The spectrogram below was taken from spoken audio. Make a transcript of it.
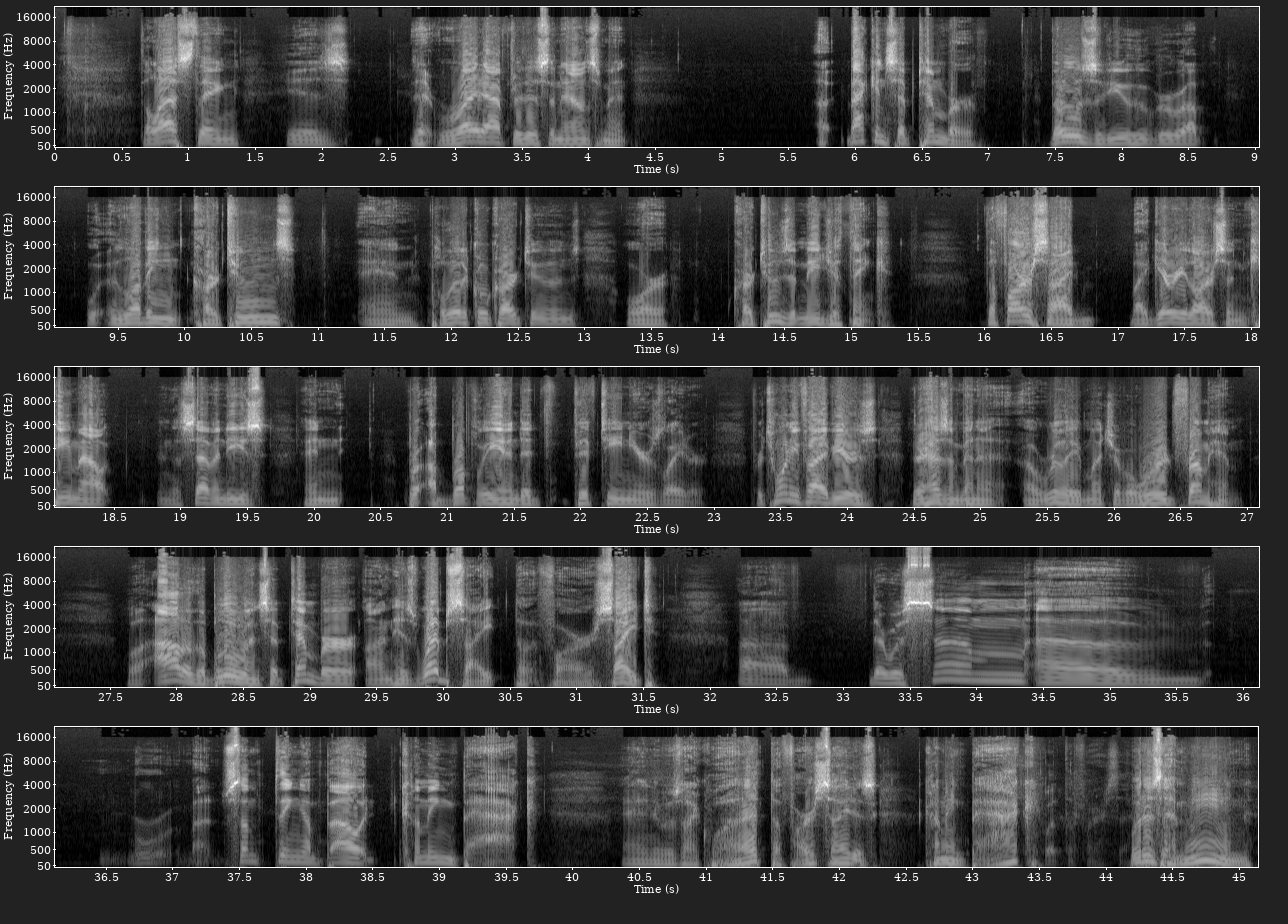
The last thing is that right after this announcement, uh, back in September, those of you who grew up loving cartoons and political cartoons or cartoons that made you think, The Far Side by Gary Larson came out in the 70s and br- abruptly ended 15 years later. For 25 years, there hasn't been a, a really much of a word from him. Well, out of the blue in September on his website, the Far Site, uh, there was some uh, something about coming back, and it was like, what? The Far Site is coming back? What the far side? What does that mean?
